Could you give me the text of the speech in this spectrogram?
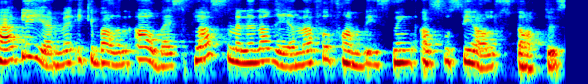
Her blir hjemmet ikke bare en arbeidsplass, men en arena for framvisning av sosial status.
